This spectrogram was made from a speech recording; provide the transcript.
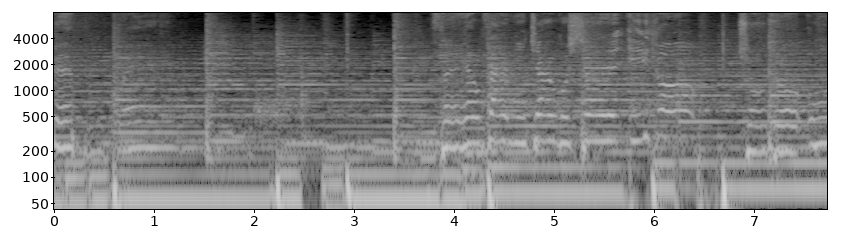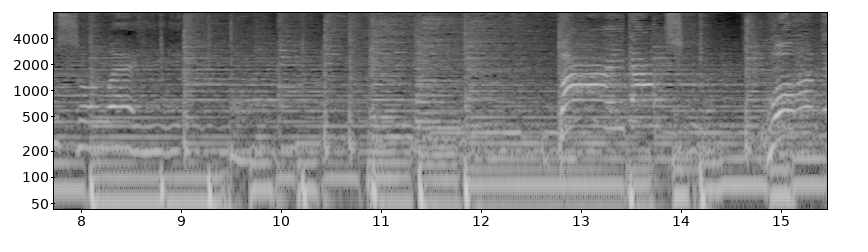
学不会，怎样在你转过身以后装作无所谓？把爱当成我的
